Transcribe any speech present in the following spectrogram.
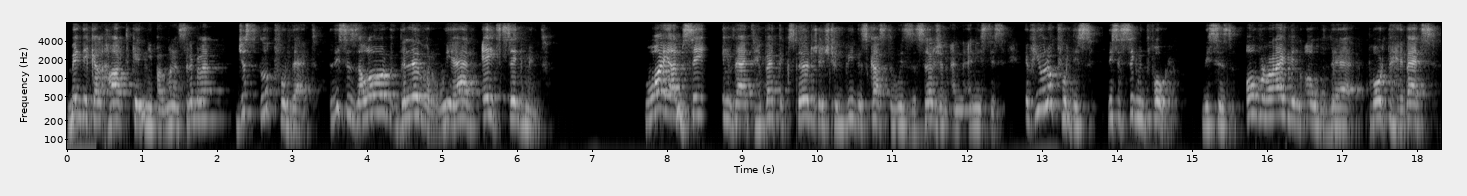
Medical, heart, kidney, pulmonary, cerebral, just look for that. This is a lot the liver. We have eight segment. Why I'm saying that hepatic surgery should be discussed with the surgeon and anesthetist. If you look for this, this is segment four. This is overriding of the porta hepatis.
